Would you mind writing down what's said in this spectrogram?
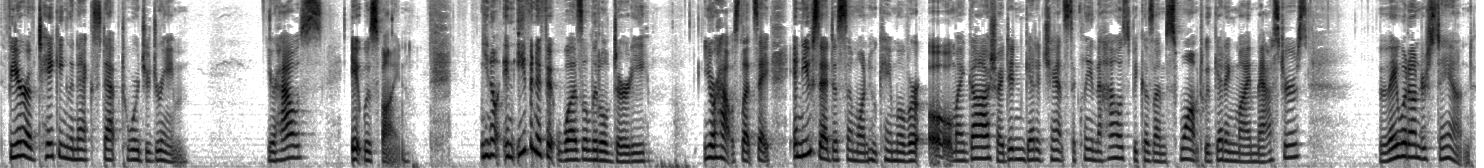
Fear of taking the next step towards your dream. Your house, it was fine. You know, and even if it was a little dirty, your house, let's say, and you said to someone who came over, Oh my gosh, I didn't get a chance to clean the house because I'm swamped with getting my master's, they would understand.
